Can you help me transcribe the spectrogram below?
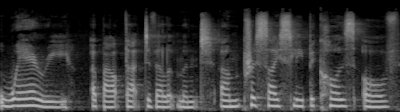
wary about that development um, precisely because of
